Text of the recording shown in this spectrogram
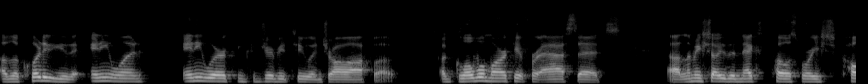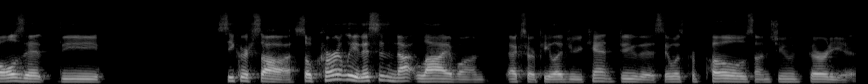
of liquidity that anyone anywhere can contribute to and draw off of. A global market for assets. Uh, let me show you the next post where he calls it the secret sauce. So currently, this is not live on XRP Ledger. You can't do this. It was proposed on June 30th,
